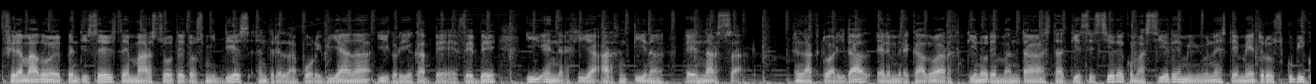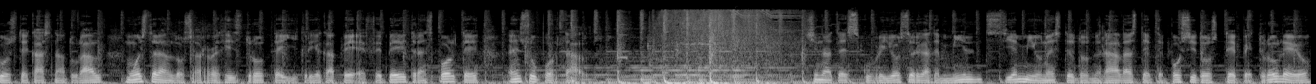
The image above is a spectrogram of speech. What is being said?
firmado el 26 de marzo de 2010 entre la boliviana YPFB y en Energía Argentina, ENARSA. En la actualidad, el mercado argentino demanda hasta 17,7 millones de metros cúbicos de gas natural, muestran los registros de YPFB Transporte en su portal. China descubrió cerca de 1.100 millones de toneladas de depósitos de petróleo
